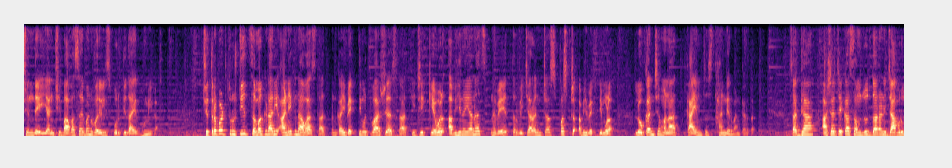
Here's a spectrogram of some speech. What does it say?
शिंदे यांची बाबासाहेबांवरील स्फूर्तीदायक भूमिका. चित्रपटसृष्टीत चमकणारी अनेक नावं असतात पण काही व्यक्तिमत्व असे असतात की जे केवळ अभिनयानंच नव्हे तर विचारांच्या स्पष्ट अभिव्यक्तीमुळं लोकांच्या मनात कायमचं स्थान निर्माण करतात. सध्या अशाच एका समजूतदार आणि जागृत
